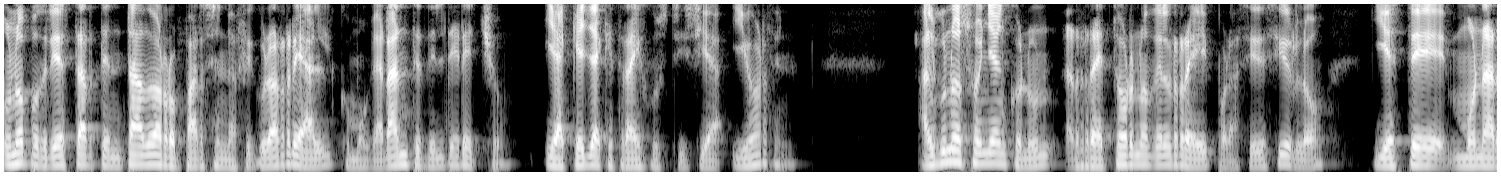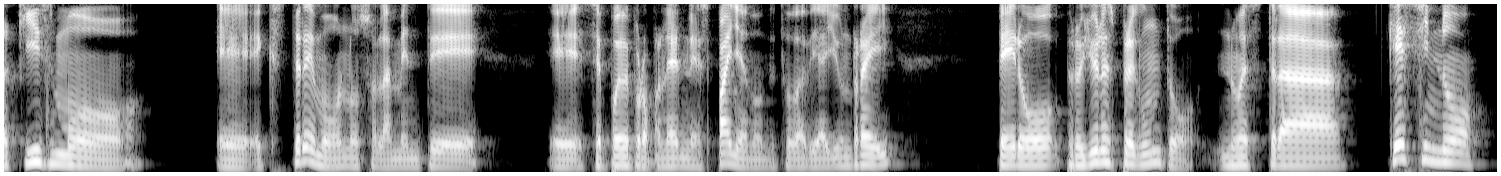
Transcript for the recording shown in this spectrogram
uno podría estar tentado a arroparse en la figura real como garante del derecho y aquella que trae justicia y orden. Algunos sueñan con un retorno del rey, por así decirlo, y este monarquismo eh, extremo no solamente eh, se puede proponer en España, donde todavía hay un rey, pero, pero yo les pregunto, nuestra... ¿Qué si no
